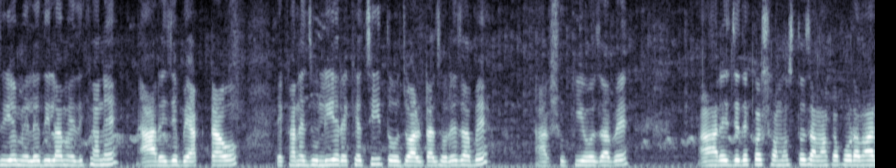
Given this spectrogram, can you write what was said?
ধুয়ে মেলে দিলাম এখানে আর এই যে ব্যাগটাও এখানে ঝুলিয়ে রেখেছি, তো জলটা ঝরে যাবে আর শুকিয়েও যাবে। আর এই যে দেখো, সমস্ত জামা কাপড় আমার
